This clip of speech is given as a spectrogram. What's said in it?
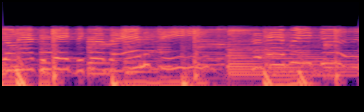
Don't have to take because I am a seed. Cause every good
